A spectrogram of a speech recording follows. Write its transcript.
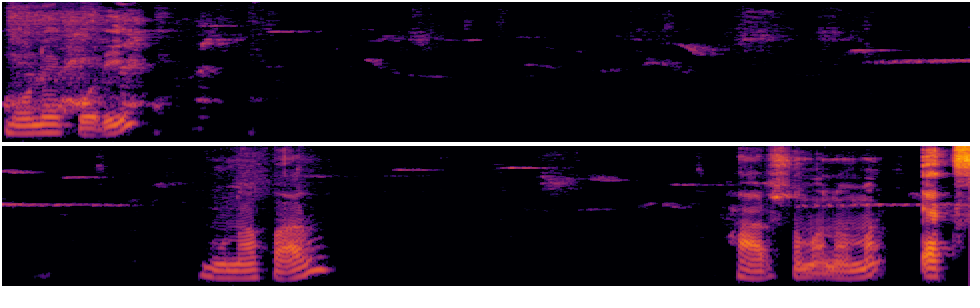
মনে করি মুনাফার হার সমান আমার এক্স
